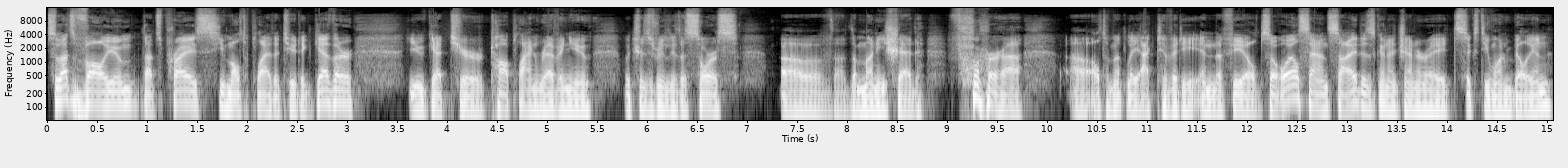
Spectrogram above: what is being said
So that's volume, that's price. You multiply the two together, you get your top line revenue, which is really the source of the, the money shed for uh, uh, ultimately activity in the field. So oil sands side is going to generate 61 billion.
